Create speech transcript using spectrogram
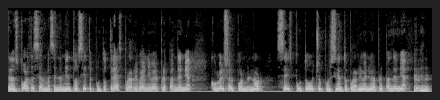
transportes y almacenamiento 7.3 por arriba del nivel prepandemia, comercio al por menor 6.8% por arriba del nivel prepandemia.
